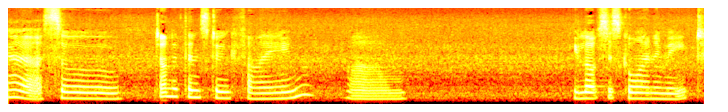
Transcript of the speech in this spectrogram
yeah, so Jonathan's doing fine. Um, he loves his GoAnimate.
